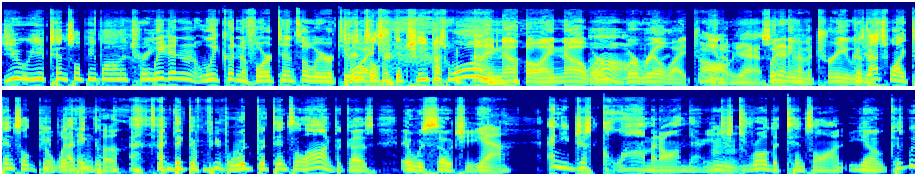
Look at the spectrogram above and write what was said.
Do you you tinsel people on the tree? We didn't. We couldn't afford tinsel. We were too Tinsel's white. like the cheapest one. I know. I know. We're Oh. we're real white. Oh you know. yeah, we didn't even have a tree. Because that's why tinsel people. I think the. I think the people would put tinsel on because it was so cheap. yeah. and you just glom it on there. You just Mm. throw the tinsel on. You know, because we,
